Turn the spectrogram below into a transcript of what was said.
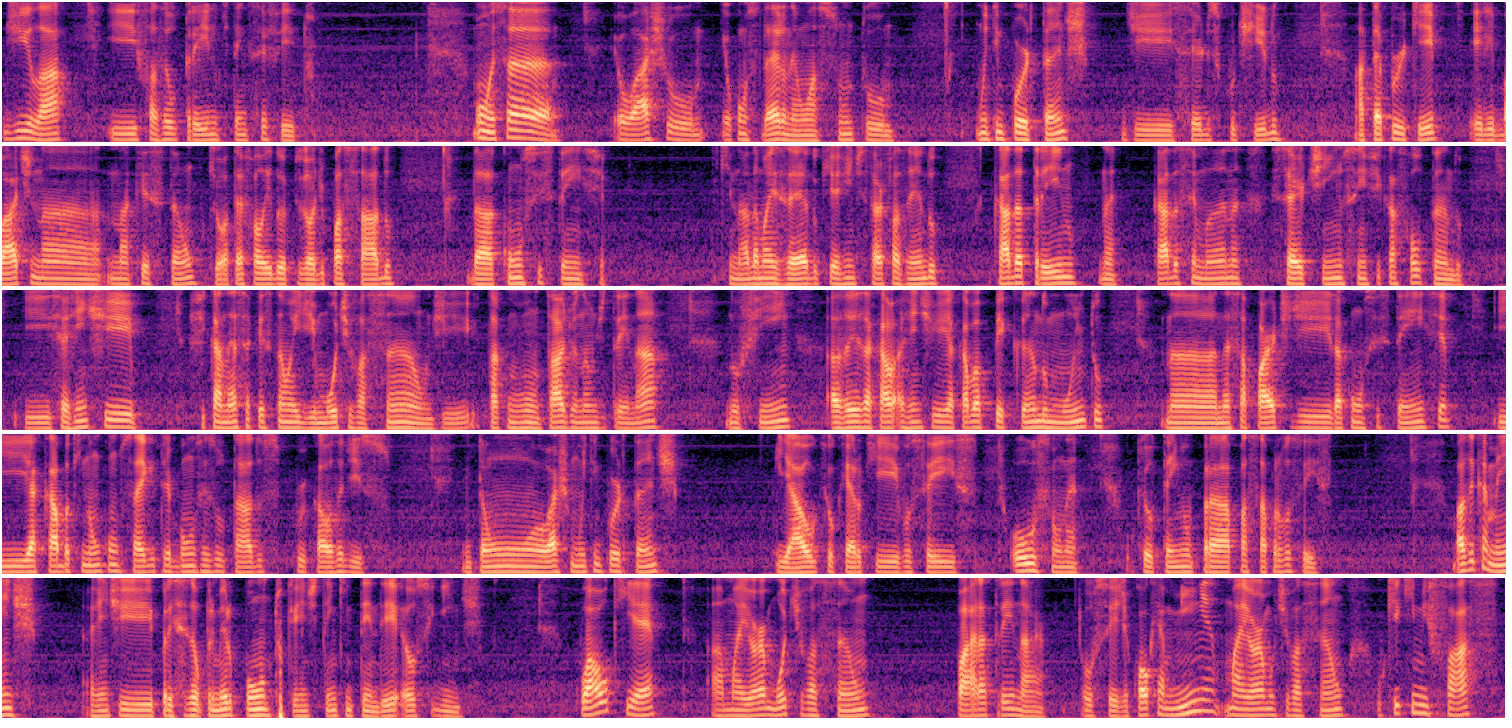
de ir lá e fazer o treino que tem que ser feito. Bom, essa eu acho, eu considero né, um assunto muito importante de ser discutido, até porque ele bate na, na questão que eu até falei do episódio passado da consistência, que nada mais é do que a gente estar fazendo cada treino, né, cada semana certinho, sem ficar faltando. E se a gente ficar nessa questão aí de motivação, de estar tá com vontade ou não de treinar, no fim, às vezes a gente acaba pecando muito na, nessa parte de, da consistência e acaba que não consegue ter bons resultados por causa disso. Então eu acho muito importante e é algo que eu quero que vocês ouçam, né? O que eu tenho para passar para vocês. Basicamente, a gente precisa o primeiro ponto que a gente tem que entender é o seguinte: qual que é a maior motivação para treinar? Ou seja, qual que é a minha maior motivação? O que, que me faz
